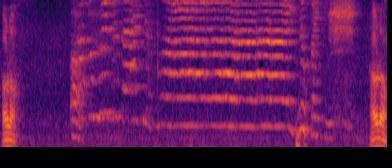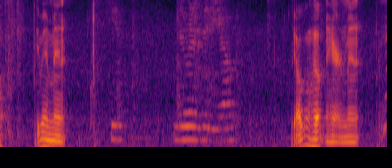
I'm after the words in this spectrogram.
Hold on. Oh. No, thank you. Shh. Hold on. Give me a minute. He's doing a video. Y'all gonna help me here in a minute. No.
